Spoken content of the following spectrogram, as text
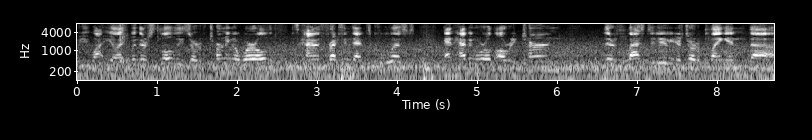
when you want. You like when they're slowly sort of turning a world it's kind of Phyrexian at its coolest. And having world already turned there's less to do. You're sort of playing in the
